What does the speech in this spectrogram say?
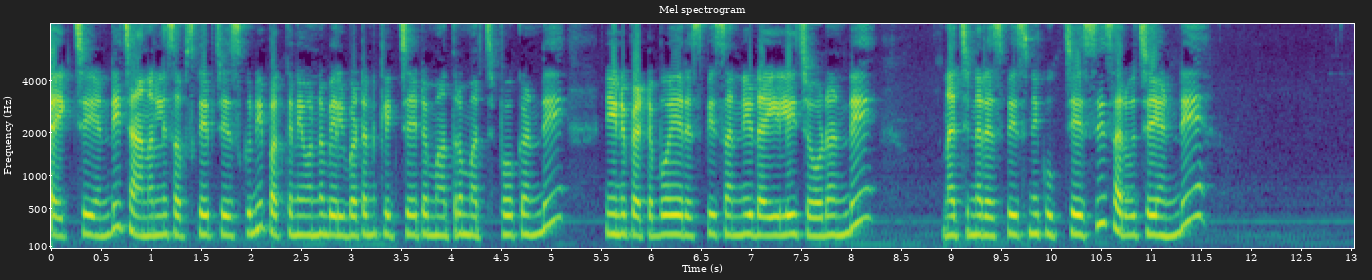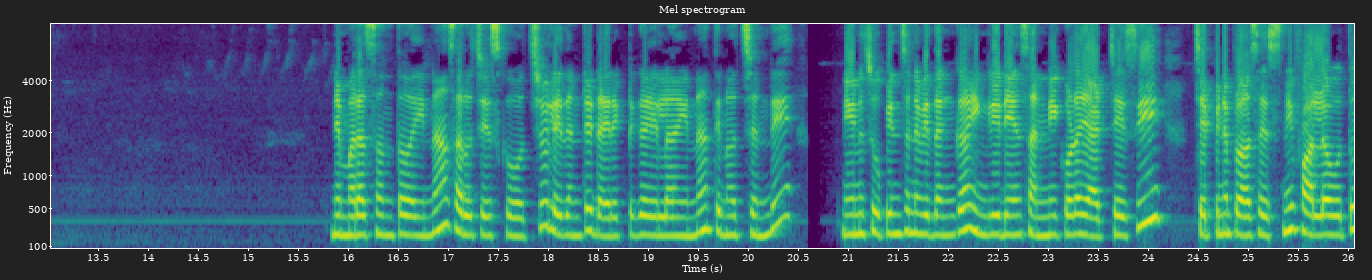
లైక్ చేయండి. ఛానల్ని సబ్స్క్రైబ్ చేసుకుని పక్కనే ఉన్న బెల్ బటన్ క్లిక్ చేయటం మాత్రం మర్చిపోకండి. నేను పెట్టబోయే రెసిపీస్ అన్నీ డైలీ చూడండి. నచ్చిన రెసిపీస్ని కుక్ చేసి సర్వ్ చేయండి. నిమ్మరసంతో అయినా సర్వ్ చేసుకోవచ్చు లేదంటే డైరెక్ట్గా ఎలా అయినా తినొచ్చండి. నేను చూపించిన విధంగా ఇంగ్రీడియంట్స్ అన్నీ కూడా యాడ్ చేసి చెప్పిన ప్రాసెస్ని ఫాలో అవుతూ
